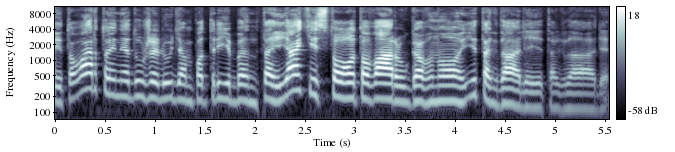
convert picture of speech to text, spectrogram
і товар той не дуже людям потрібен, та й якість того товару говно, і так далі. і так далі.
